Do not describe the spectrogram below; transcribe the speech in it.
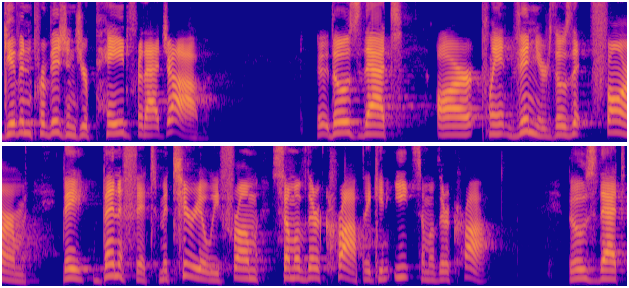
given provisions, you're paid for that job. Those that are plant vineyards, those that farm, they benefit materially from some of their crop. They can eat some of their crop. Those that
